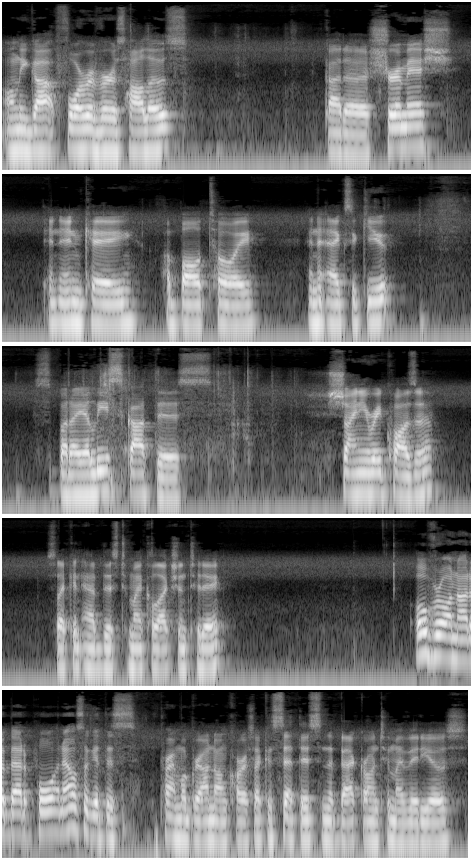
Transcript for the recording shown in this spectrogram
Only got four reverse holos. Got a Skirmish, an NK, a Baltoy, and an Execute. But I at least got this shiny Rayquaza, so I can add this to my collection today. Overall, not a bad pull, and I also get this Primal Groudon card, so I can set this in the background to my videos.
